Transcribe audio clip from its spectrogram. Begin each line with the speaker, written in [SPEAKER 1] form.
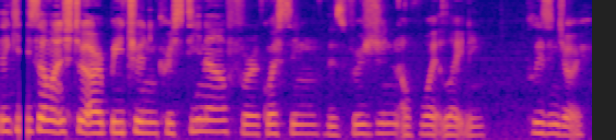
[SPEAKER 1] Thank you so much to our patron Christina for requesting this version of White Lightning. Please enjoy.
